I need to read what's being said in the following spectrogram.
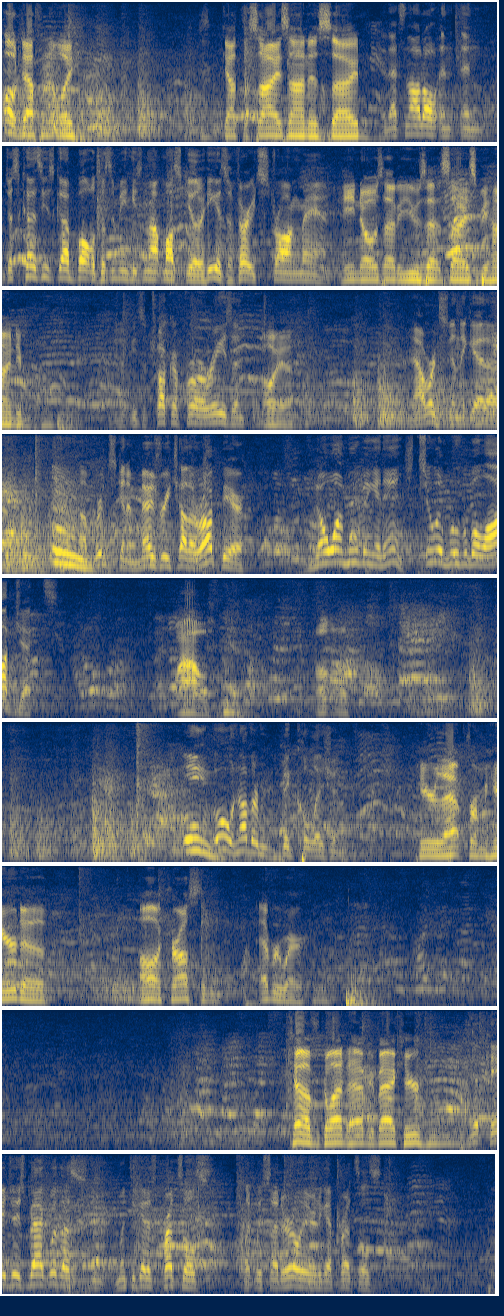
Oh, definitely. He's got the size on his side. And that's not all. And, and just because he's got balls doesn't mean he's not muscular. He is a very strong man. He knows how to use that size behind him. You know, he's a trucker for a reason. Oh yeah. Now we're just gonna get a. uh, we're just gonna measure each other up here. No one moving an inch. Two immovable objects. Wow. Uh oh. Ooh, another big collision. Hear that from here to all across the everywhere. Kev, glad to have you back here. Yep, KJ's back with us. He went to get his pretzels, like we said earlier, to get pretzels.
